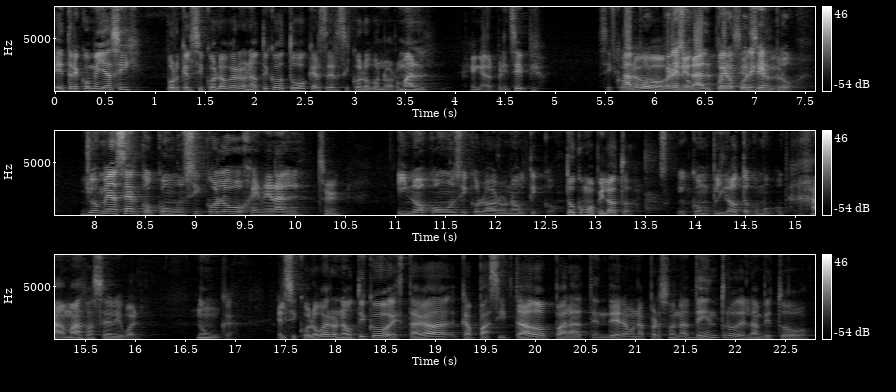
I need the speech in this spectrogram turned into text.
Entre comillas, sí. Porque el psicólogo aeronáutico tuvo que ser psicólogo normal en al principio. Ah, Psicólogo por- por eso. general, por Pero, por decirlo. ejemplo, yo me acerco con un psicólogo general Sí. y no con un psicólogo aeronáutico. Tú como piloto, Con piloto, como... jamás va a ser igual. Nunca. El psicólogo aeronáutico está capacitado para atender a una persona dentro del ámbito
